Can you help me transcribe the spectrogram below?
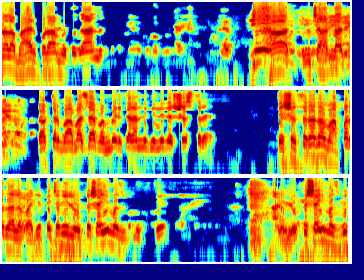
मतदानाला बाहेर पडा मतदान. हा तुमच्या हातात डॉक्टर बाबासाहेब आंबेडकरांनी दिलेलं शस्त्र आहे. त्या शस्त्राचा वापर झाला पाहिजे. त्याच्याने लोकशाही मजबूत होते. आणि लोकशाही मजबूत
